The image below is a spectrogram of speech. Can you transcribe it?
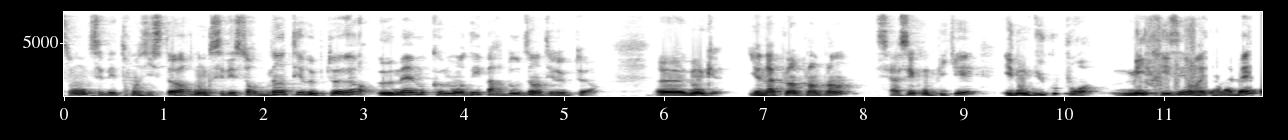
sont c'est des transistors, donc c'est des sortes d'interrupteurs, eux-mêmes commandés par d'autres interrupteurs. Euh, donc il y en a plein, plein, plein. C'est assez compliqué. Et donc du coup, pour maîtriser, on va dire la bête,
